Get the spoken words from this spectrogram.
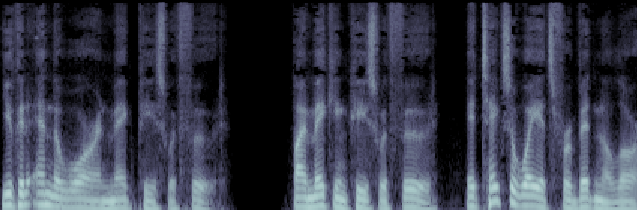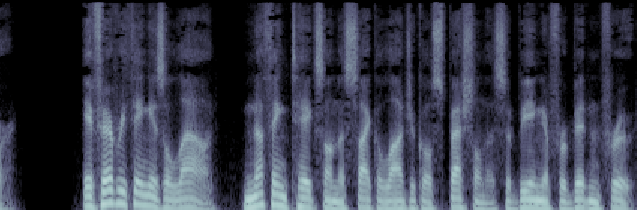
you can end the war and make peace with food. By making peace with food, it takes away its forbidden allure. If everything is allowed, nothing takes on the psychological specialness of being a forbidden fruit.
